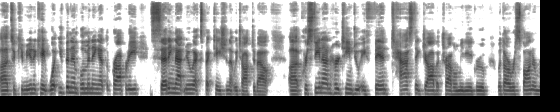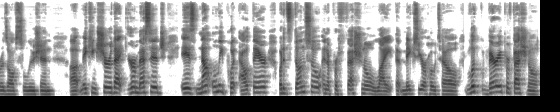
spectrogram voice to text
uh, to communicate what you've been implementing at the property setting that new expectation that we talked about. Uh, Christina and her team do a fantastic job at Travel Media Group with our Respond and Resolve solution, uh, making sure that your message is not only put out there, but it's done so in a professional light that makes your hotel look very professional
